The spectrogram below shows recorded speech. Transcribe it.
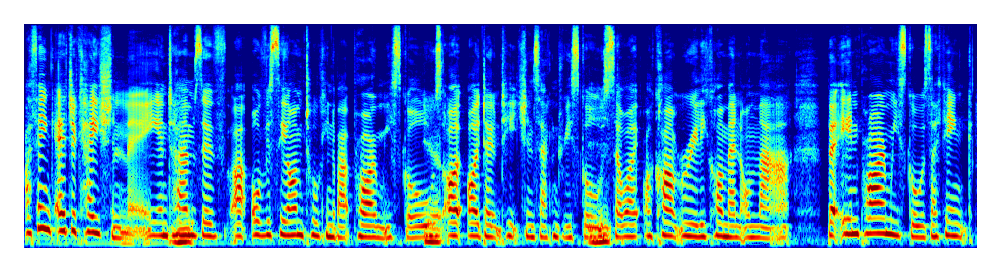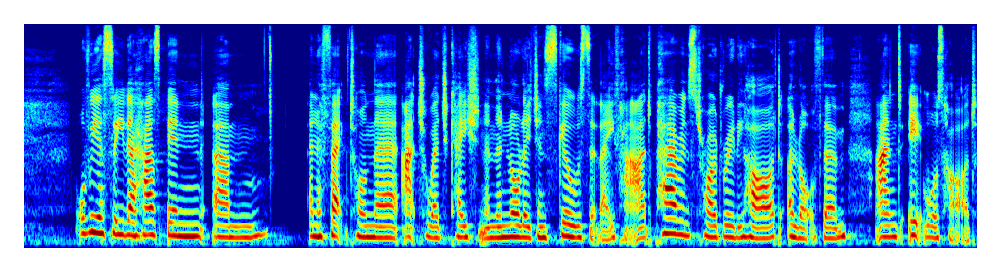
I think educationally, in terms of uh, obviously, I'm talking about primary schools. Yeah. I, I don't teach in secondary schools, so I, I can't really comment on that. But in primary schools, I think obviously there has been um, an effect on their actual education and the knowledge and skills that they've had. Parents tried really hard, a lot of them, and it was hard.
